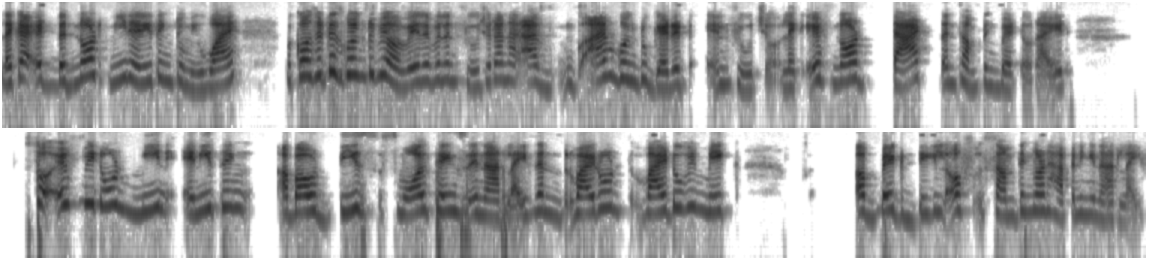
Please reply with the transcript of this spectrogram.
Like I, it did not mean anything to me. Why? Because it is going to be available in future and I, I've, i'm going to get it in future. Like if not that then something better right? So if we don't mean anything about these small things in our lives then why don't why do we make a big deal of something not happening in our life.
